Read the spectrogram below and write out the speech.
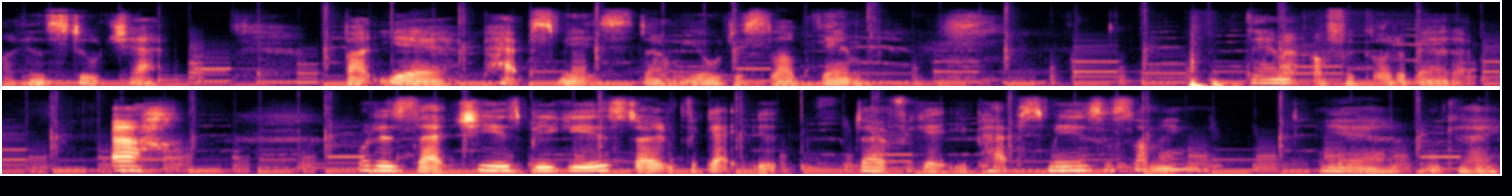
I can still chat. But yeah, pap smears, don't we all just love them? Damn it, I forgot about it. Ah, what is that? Cheers, big ears. Don't forget your, don't forget your pap smears or something. Yeah, okay.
